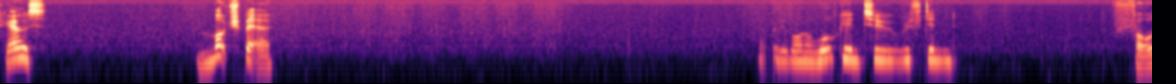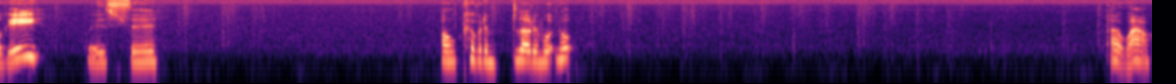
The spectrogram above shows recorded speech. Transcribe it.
she goes. Much better. Don't really want to walk into Riften foggy with uh, all covered in blood and whatnot. Oh wow.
